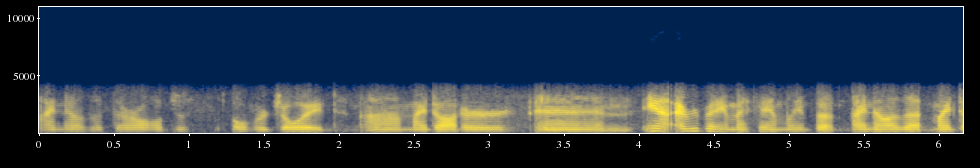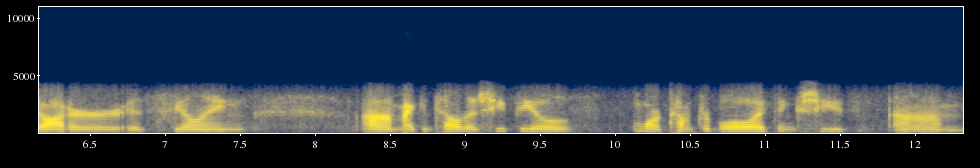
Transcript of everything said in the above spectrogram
I know that they're all just overjoyed. Um my daughter and you know, everybody in my family, but I know that my daughter is feeling um I can tell that she feels more comfortable. I think she's um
